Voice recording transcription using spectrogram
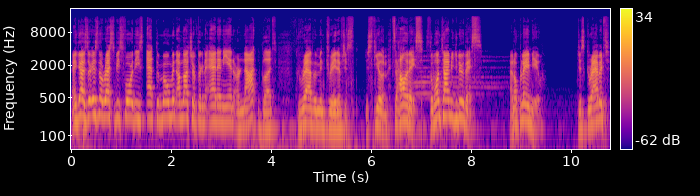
And guys, there is no recipes for these at the moment. I'm not sure if they're going to add any in or not, but grab them in creative. Just, just steal them. It's the holidays. It's the one time you can do this. I don't blame you. Just grab it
